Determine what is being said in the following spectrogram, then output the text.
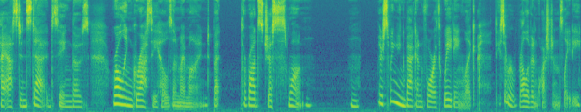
I asked instead, seeing those rolling grassy hills in my mind, but the rods just swung. Hmm. They're swinging back and forth, waiting, like, these are irrelevant questions, lady.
